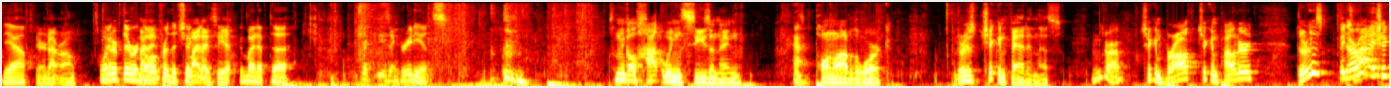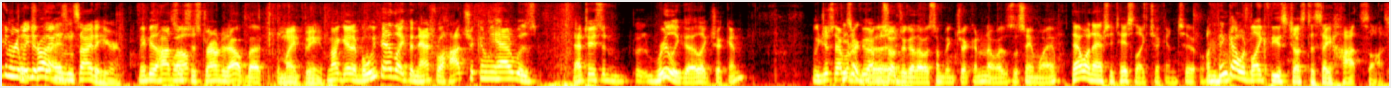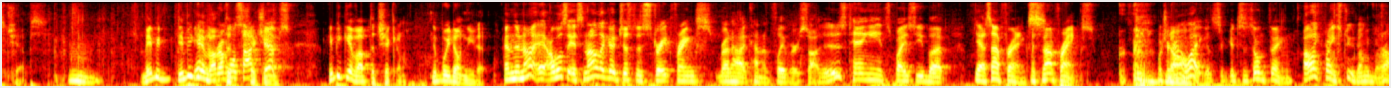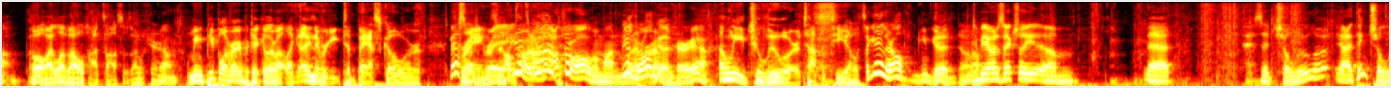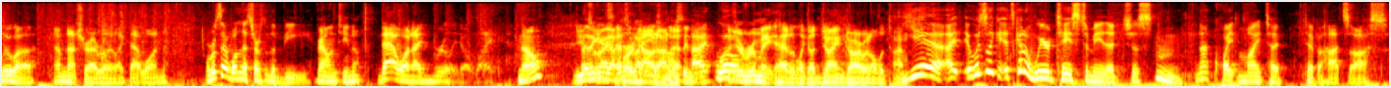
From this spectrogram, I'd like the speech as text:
Yeah. You're not wrong. I Wonder if they were Might going I- for the chicken. Might I see it? We might have to check these ingredients. Something called hot wing seasoning is pulling a lot of the work. There is chicken fat in this. Okay. Chicken broth, chicken powder. There is there tried. are chicken related They tried. things inside of here. Maybe the hot Well- sauce just drowned it out, but It might be. not get it. But we've had like the natural hot chicken we had was that tasted really good, like chicken. We just had These one are a few good. episodes ago that was something chicken that was the same way. That one actually tastes like chicken too. I think I would like these just to say hot sauce chips. Hmm. Maybe maybe give up the chicken. hot chips. Maybe give up the chicken. We don't need it. And they're not. I will say it's not like a just a straight Frank's Red Hot kind of flavor sauce. It is tangy, it's spicy, but Yeah, it's not Frank's. it's not Frank's, which I No. kind of like. It's it's its own thing. I like Frank's too. Don't get me wrong. Oh, I love all hot sauces. I don't care. Yeah. I mean, people are very particular about like I never eat Tabasco or Tabasco's Frank's great. I'll It's throw it on. good. I'll throw all of them on. Yeah, they're all whatever. I good. care, yeah. I only eat Cholula or Tapatio. It's like yeah, they're all good. No. To be honest, actually, um, that is it Cholula. Yeah, I think Cholula. I'm not sure. I really like that one. Or what's that one that starts with a V? Valentina. That one I really don't like. No. You- I think you got burned out on mostly it. now. I, Because well, your roommate had like a giant jar of it all the time. yeah, I, it was like it's got a weird taste to me. That just hmm, not quite my type type of hot sauce.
